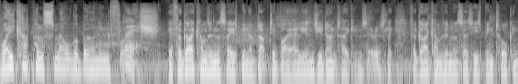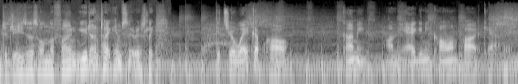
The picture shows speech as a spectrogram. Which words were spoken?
Wake up and smell the burning flesh. If a guy comes in and says he's been abducted by aliens, you don't take him seriously. If a guy comes in and says he's been talking to Jesus on the phone, you don't take him seriously. It's your wake up call. Coming on the Agony Column podcast.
